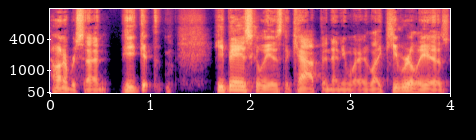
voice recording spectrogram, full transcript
hundred percent. He he basically is the captain anyway. Like he really is.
